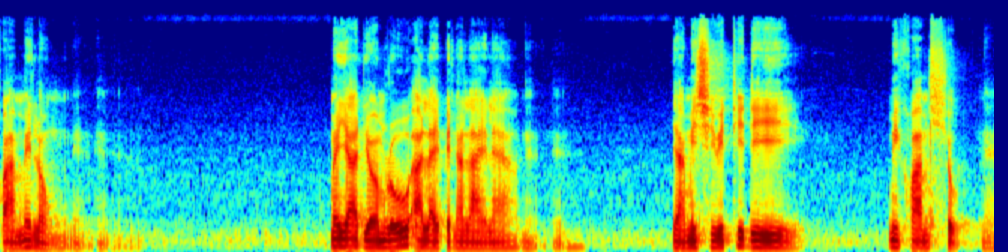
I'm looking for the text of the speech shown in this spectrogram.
ความไม่หลงเนี่ยเมื่อญาติโยมรู้อะไรเป็นอะไรแล้วเนี่ยอยากมีชีวิตที่ดี มีความสุขนะ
